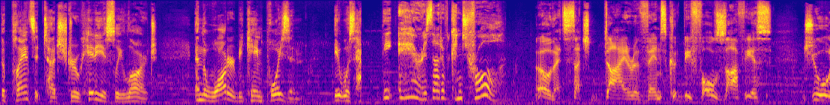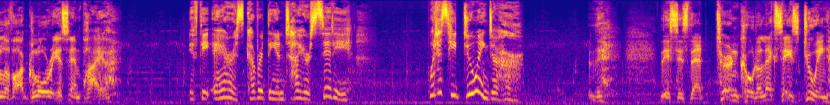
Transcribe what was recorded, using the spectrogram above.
The plants it touched grew hideously large, and the water became poison. It was. The air is out of control. Oh, that such dire events could befall Zaphias, jewel of our glorious empire. If the air has covered the entire city, what is he doing to her? This is that turncoat Alexei's doing.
